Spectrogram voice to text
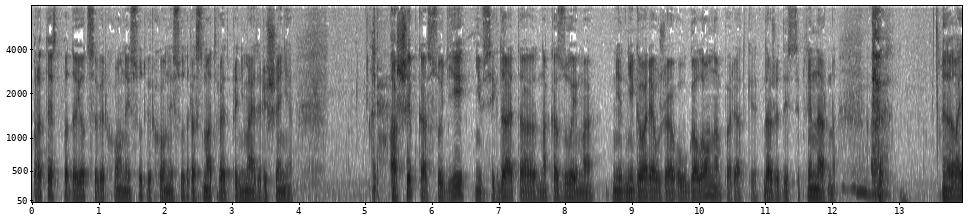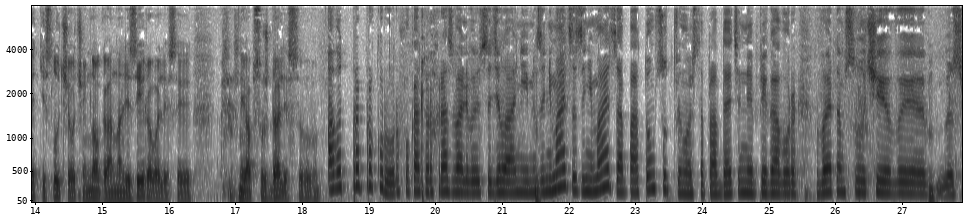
протест подается в Верховный суд, Верховный суд рассматривает, принимает решение. Ошибка судьи не всегда это наказуемо, не, не говоря уже о уголовном порядке, даже дисциплинарно. Э, эти случаи очень много анализировались и, и обсуждались. А вот про прокуроров, у которых разваливаются дела, они ими занимаются, занимаются, а потом суд приносит оправдательные приговоры. В этом случае вы с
